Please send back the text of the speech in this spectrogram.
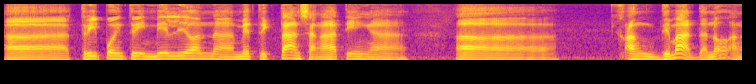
Ah, 3.3 million na metric tons ang ating ah, ah, ang demand ano ang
